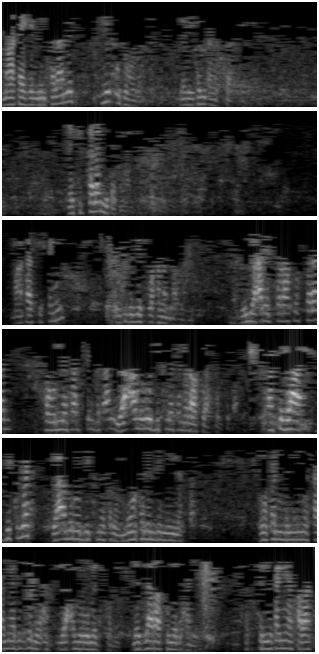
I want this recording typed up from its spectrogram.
ማታ ይሄንን ትላለች ንቁ ትሆነ ለቤትም ተነሳች። ለችከላም ይጠቅማል። ማታ ሲተኝ እንት ጊዜ ሱብሃንአላህ ነብዩ አለይሂ ሰላቱ ወሰላም ሰውነታችን በጣም የአእምሮ ድክመትን ራሱ ያስወግዳል ከስጋ ድክመት የአእምሮ ድክመት ነው። ሞተን እንድንነሳ ሞተን እንድንነሳ የሚያደርገን የአእምሮ መድከም ነው። ለዛ ራሱ መድኃኒት ስንተኛ ሰላሳ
